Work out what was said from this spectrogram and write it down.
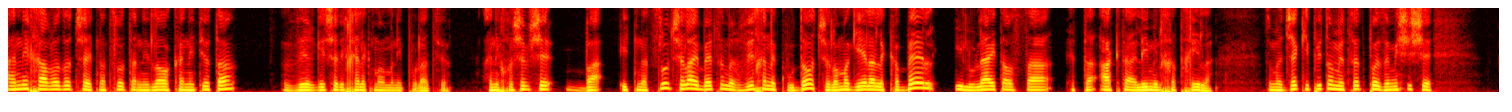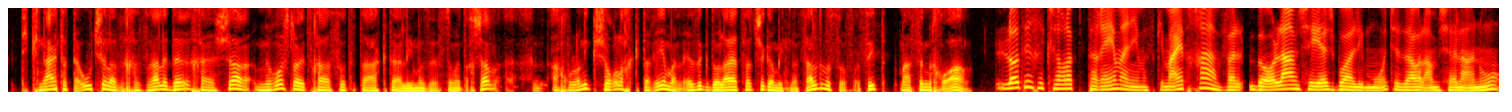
אני חייב להודות שההתנצלות, אני לא קניתי אותה, והיא הרגישה לי חלק מהמניפולציה. אני חושב שבהתנצלות שלה היא בעצם הרוויחה נקודות שלא מגיע לה לקבל, אילולא הייתה עושה את האקט האלים מלכתחילה. זאת אומרת, ג'קי פתאום יוצאת פה איזה מישהי שתיקנה את הטעות שלה וחזרה לדרך הישר, מראש לא צריכה לעשות את האקט האלים הזה. זאת אומרת, עכשיו אנחנו לא נקשור לך כתרים על איזה גדולה יצאת שגם התנצלת בסוף, עשית מעשה מכוער. לא צריך לקשור לכתרים, אני מסכימה איתך, אבל בעולם שיש בו אלימות, שזה העולם שלנו,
